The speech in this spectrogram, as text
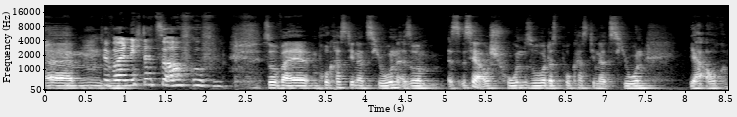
Ähm, Wir wollen nicht dazu aufrufen. So, weil Prokrastination, also es ist ja auch schon so, dass Prokrastination ja auch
